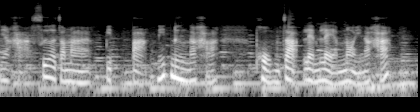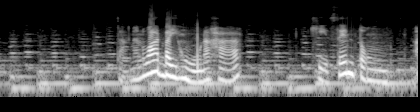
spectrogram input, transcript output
เนี่ยค่ะ เสื้อจะมาปิดปากนิดนึงนะคะ ผมจะแหลมๆหน่อยนะคะ จากนั้นวาดใบหูนะคะ ขีดเส้นตรงอ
